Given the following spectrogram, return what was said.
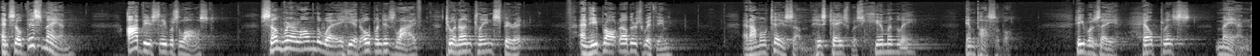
And so this man obviously was lost. Somewhere along the way, he had opened his life to an unclean spirit, and he brought others with him. And I'm going to tell you something his case was humanly impossible. He was a helpless man,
